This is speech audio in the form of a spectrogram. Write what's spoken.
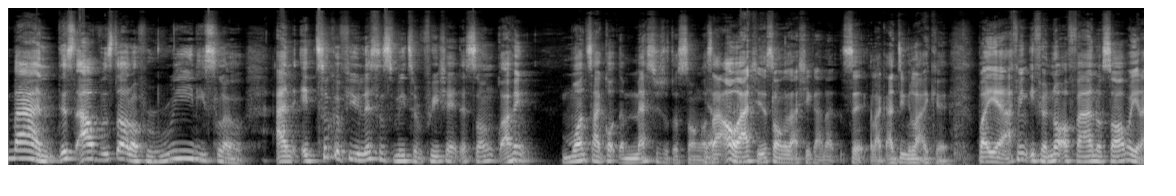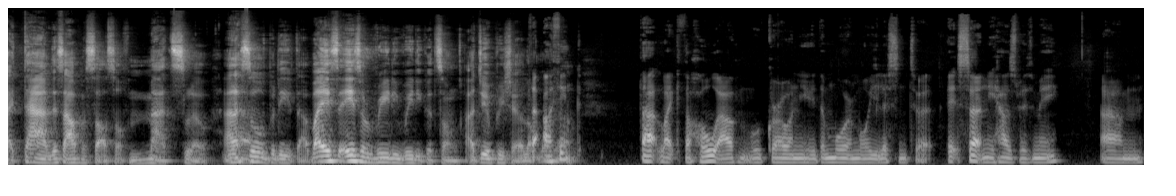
man, this album started off really slow, and it took a few listens for me to appreciate the song. I think. Once I got the message of the song, I was like, "Oh, actually, the song is actually kind of sick. Like, I do like it." But yeah, I think if you're not a fan of Saba, you're like, "Damn, this album starts off mad slow," and I still believe that. But it's, it's a really, really good song. I do appreciate it a lot. I think that like the whole album will grow on you the more and more you listen to it. It certainly has with me. Um,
